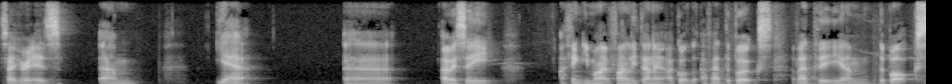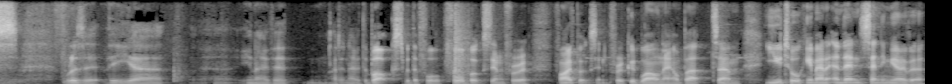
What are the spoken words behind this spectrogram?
So here it is. Um, yeah. Uh, OSE. I think you might have finally done it. I've got. The, I've had the books. I've had the um, the box. What is it? The uh, uh, you know the I don't know the box with the four four books in for a, five books in for a good while now. But um, you talking about it and then sending me over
